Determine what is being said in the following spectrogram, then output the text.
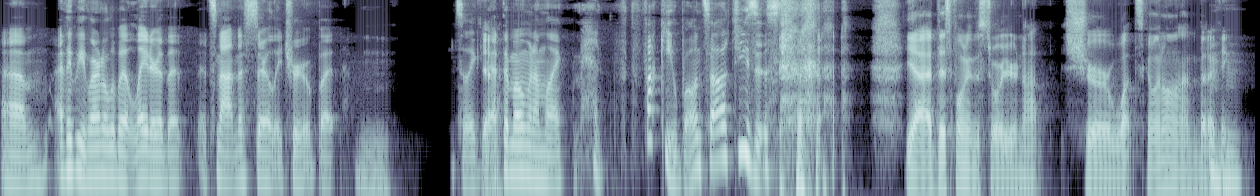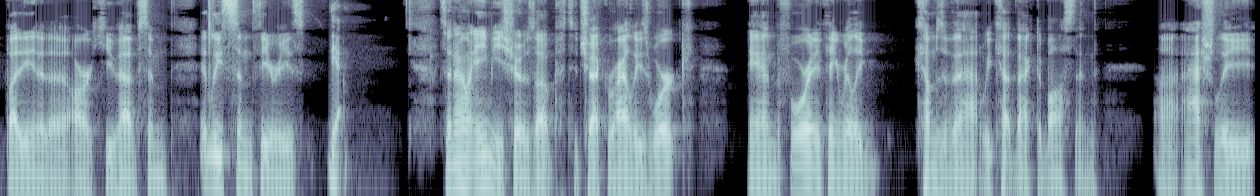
Um, I think we learn a little bit later that it's not necessarily true, but it's like Yeah. at the moment I'm like, man, f- fuck you, Bonesaw, Jesus. yeah, at this point in the story, you're not sure what's going on, but I think by the end of the arc, you have some, at least some theories. yeah, So now Amy shows up to check Riley's work, and before anything really comes of that, we cut back to Boston. Uh, Ashley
